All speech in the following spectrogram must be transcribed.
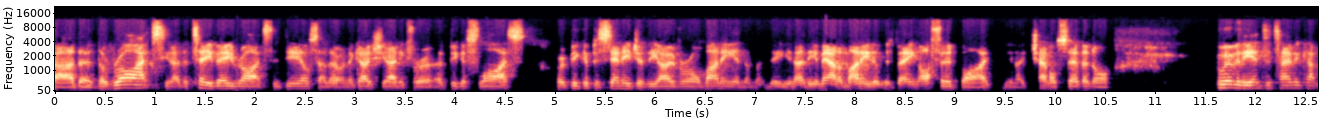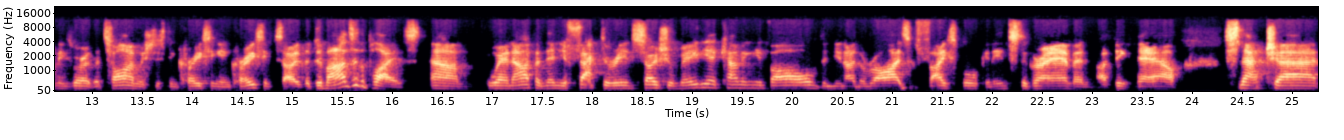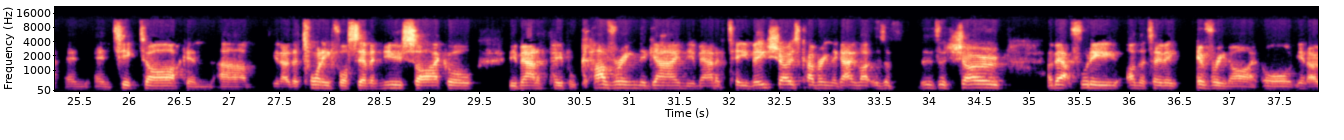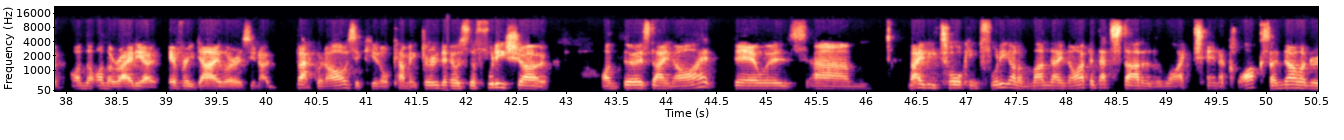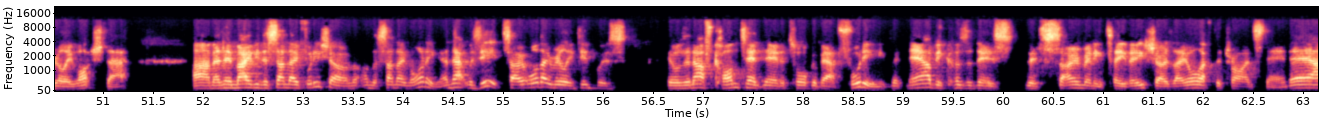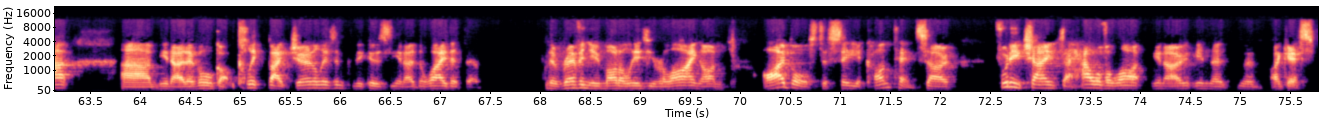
uh, the the rights, you know, the TV rights, the deal. So they were negotiating for a, a bigger slice or a bigger percentage of the overall money and the, the, you know the amount of money that was being offered by you know Channel Seven or whoever the entertainment companies were at the time was just increasing, increasing. So the demands of the players um, went up, and then you factor in social media coming involved, and you know the rise of Facebook and Instagram, and I think now Snapchat and and TikTok, and um, you know the twenty four seven news cycle the amount of people covering the game, the amount of TV shows covering the game. Like there's a there's a show about footy on the TV every night, or you know on the on the radio every day. Whereas you know back when I was a kid or coming through, there was the footy show on Thursday night. There was um, maybe talking footy on a Monday night, but that started at like ten o'clock, so no one really watched that. Um, and then maybe the Sunday footy show on, on the Sunday morning, and that was it. So all they really did was there was enough content there to talk about footy, but now because of there's there's so many TV shows, they all have to try and stand out. Um, you know, they've all got clickbait journalism because you know the way that the the revenue model is, you're relying on eyeballs to see your content. So, footy changed a hell of a lot. You know, in the, the I guess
